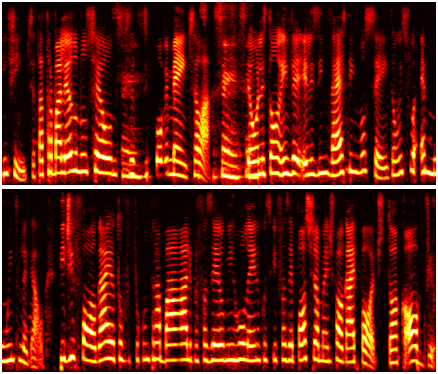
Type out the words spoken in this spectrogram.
enfim, você está trabalhando no seu, no seu, desenvolvimento, sei lá. Sim, sim. Então eles estão, eles investem em você. Então isso é muito legal. Pedir folga, ah, eu tô, tô com trabalho para fazer, eu me enrolei, não consegui fazer, posso tirar amanhã de folga? Ah, pode. Então, óbvio.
